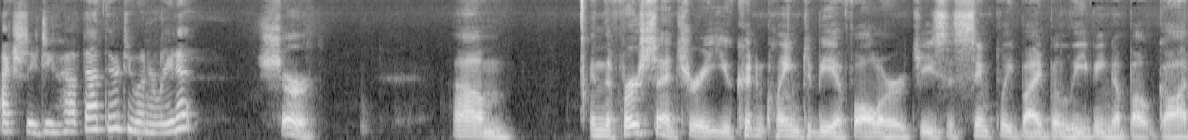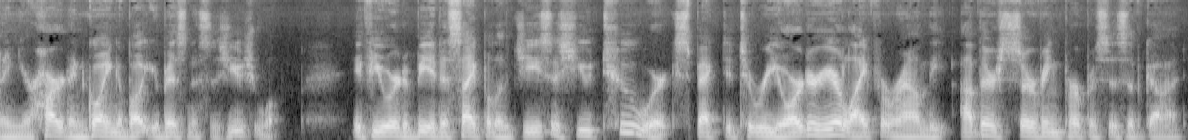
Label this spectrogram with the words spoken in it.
Actually, do you have that there? Do you want to read it? Sure. Um, in the first century, you couldn't claim to be a follower of Jesus simply by believing about God in your heart and going about your business as usual. If you were to be a disciple of Jesus, you too were expected to reorder your life around the other serving purposes of God.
